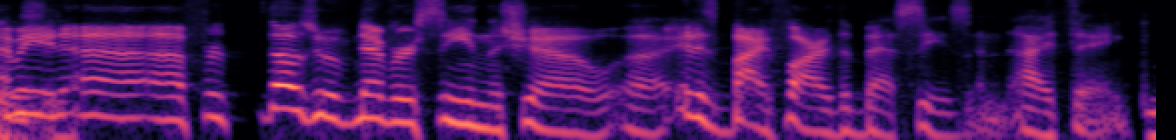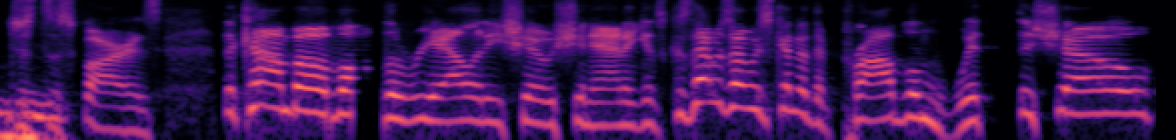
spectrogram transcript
I mean, uh, uh, for those who have never seen the show, uh, it is by far the best season, I think, just Mhm. as far as the combo of all the reality show shenanigans. Because that was always kind of the problem with the show,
